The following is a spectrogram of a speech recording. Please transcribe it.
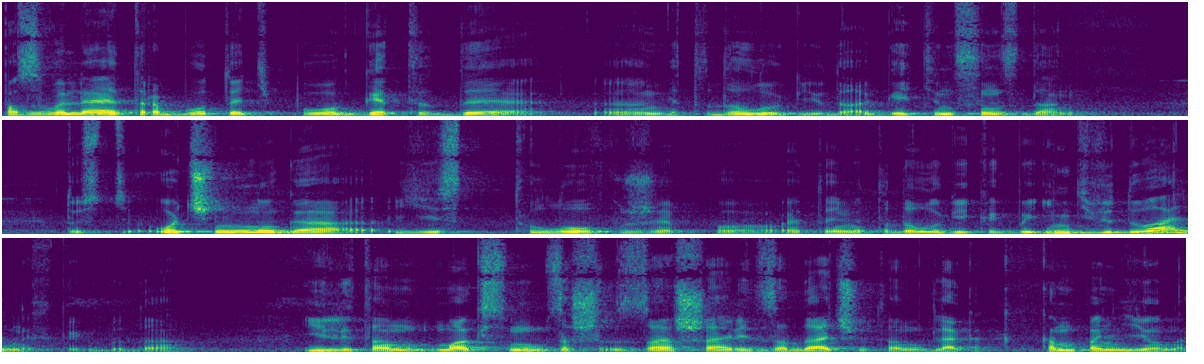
позволяет работать по GTD э, методологии, да, Getting Things Done. То есть очень много есть тулов уже по этой методологии как бы индивидуальных, как бы, да, или там максимум зашарить задачу там, для компаньона.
